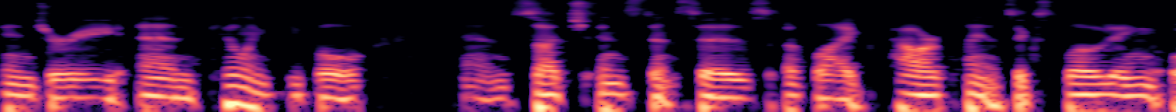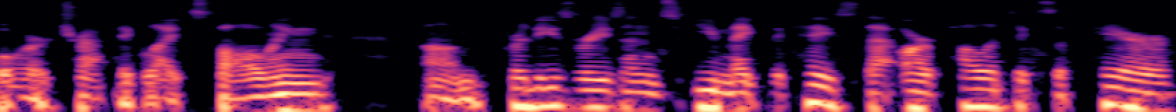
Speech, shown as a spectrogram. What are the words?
injury and killing people and such instances of like power plants exploding or traffic lights falling. Um, for these reasons, you make the case that our politics of care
